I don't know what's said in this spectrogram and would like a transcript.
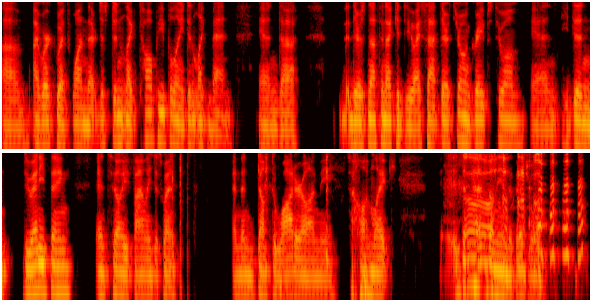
Um, I worked with one that just didn't like tall people and he didn't like men. And uh, there's nothing I could do. I sat there throwing grapes to him and he didn't do anything until he finally just went and then dumped the water on me. So I'm like, it depends on the oh. individual.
